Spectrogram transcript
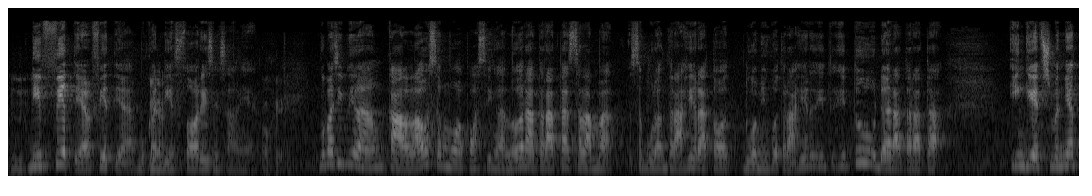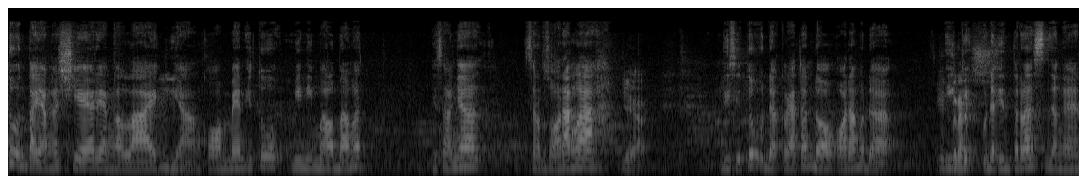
Hmm. Di feed ya, feed ya, bukan Iya. di stories misalnya. oke Gue pasti bilang kalau semua postingan lo rata-rata selama sebulan terakhir atau dua minggu terakhir itu itu udah rata-rata engagementnya tuh entah yang nge-share, yang nge-like, Hmm. yang komen itu minimal banget. Misalnya 100 orang lah. ya Di situ udah kelihatan dong orang udah interest udah interest dengan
